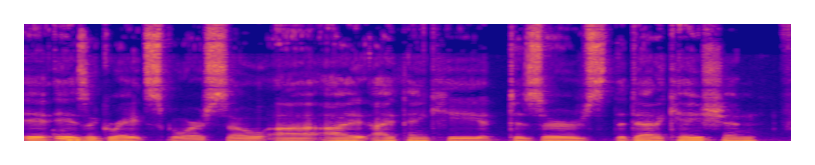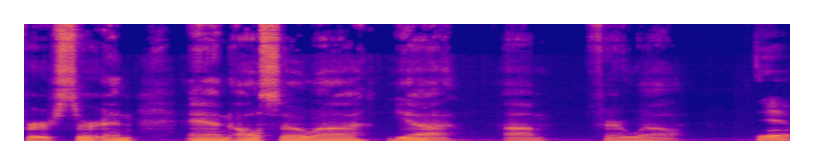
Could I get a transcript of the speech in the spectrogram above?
it is a great score. So uh, I I think he deserves the dedication for certain, and also uh, yeah, um, farewell. Yeah.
